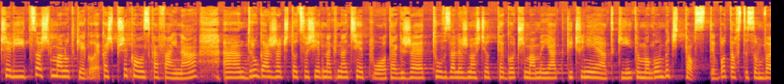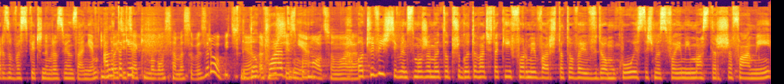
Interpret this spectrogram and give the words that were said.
czyli coś malutkiego, jakaś przekąska fajna. A druga rzecz to coś jednak na ciepło, także tu w zależności od tego, czy mamy jadki, czy nie jadki, to mogą być tosty, bo tosty są bardzo bezpiecznym rozwiązaniem. Ale takie... dzieciaki mogą same sobie zrobić, nie? Dokładnie. Oczywiście z pomocą, ale... Oczywiście, więc możemy to przygotować w takiej formie warsztatowej w domku. Jesteśmy swoimi masterchefami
